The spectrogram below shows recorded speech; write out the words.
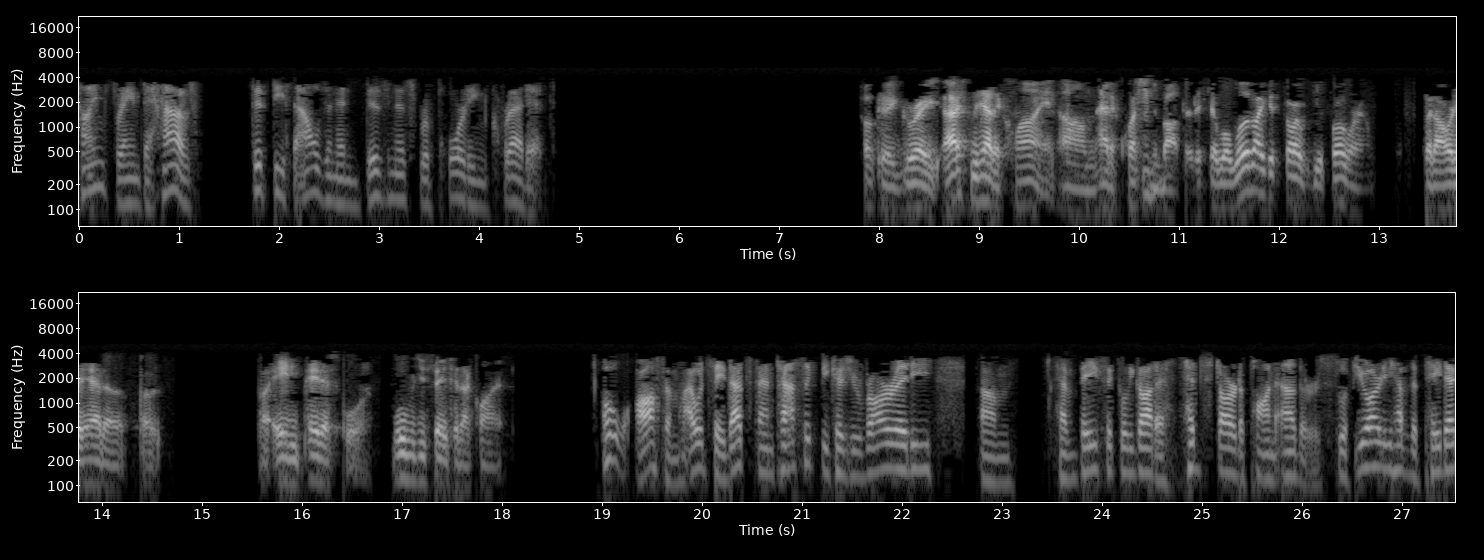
time frame to have 50,000 in business reporting credit. Okay, great. I actually had a client um had a question mm-hmm. about that. They said, "Well, what if I get started with your program, but I already had a a, a 80 paydex score?" What would you say to that client? Oh, awesome! I would say that's fantastic because you've already um, have basically got a head start upon others. So if you already have the Paydex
